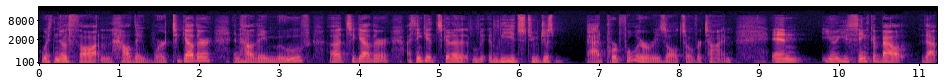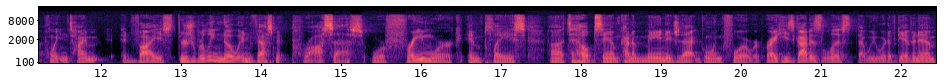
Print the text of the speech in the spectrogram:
with no thought on how they work together and how they move uh, together, I think it's going to it leads to just bad portfolio results over time. And you know, you think about that point in time advice, there's really no investment process or framework in place uh, to help Sam kind of manage that going forward, right? He's got his list that we would have given him.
